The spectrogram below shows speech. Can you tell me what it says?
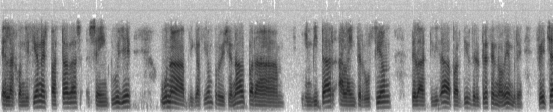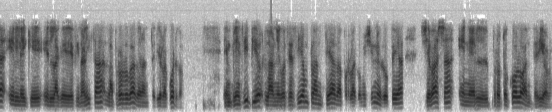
En las condiciones pactadas se incluye una aplicación provisional para invitar a la interrupción de la actividad a partir del 13 de noviembre, fecha en la que, finaliza la prórroga del anterior acuerdo. En principio, la negociación planteada por la Comisión Europea se basa en el protocolo anterior,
